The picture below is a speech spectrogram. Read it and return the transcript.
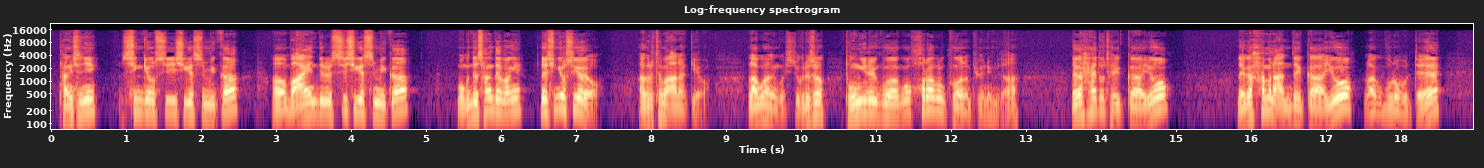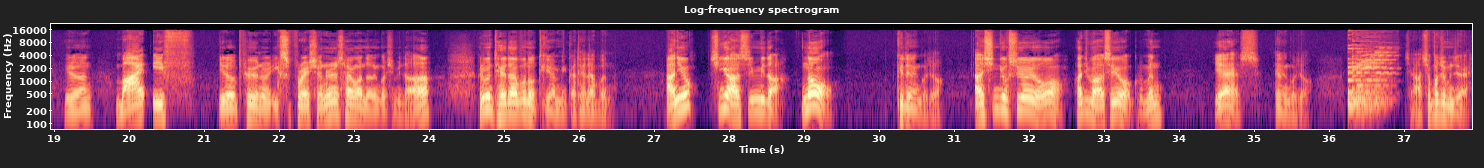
당신이 신경 쓰이시겠습니까? 어, 마인드를 쓰시겠습니까? 뭐 근데 상대방이 네 신경 쓰여요. 아 그렇다면 안 할게요. 라고 하는 것이죠. 그래서 동의를 구하고 허락을 구하는 표현입니다. 내가 해도 될까요? 내가 하면 안 될까요? 라고 물어볼 때 이런 might if 이런 표현을 expression을 사용한다는 것입니다. 그러면 대답은 어떻게 합니까? 대답은 아니요. 신경 안 씁니다. No. 그렇게 되는 거죠. 아 신경 쓰여요. 하지 마세요. 그러면 yes 되는 거죠. 자, 첫 번째 문제.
